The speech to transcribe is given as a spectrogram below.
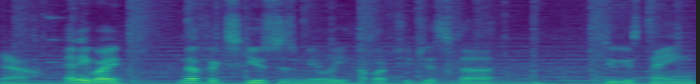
yeah. Anyway, enough excuses, Mealy. How about you just uh, do your thing?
